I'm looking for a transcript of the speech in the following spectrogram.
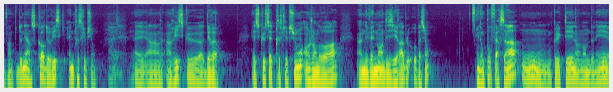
enfin, donner un score de risque à une prescription, et un, risque d'erreur. Est-ce que cette prescription engendrera un événement indésirable au patient? Et donc pour faire ça, on collectait énormément de données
